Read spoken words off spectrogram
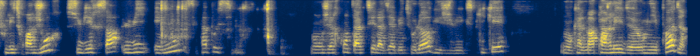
Tous les trois jours, subir ça, lui et nous, c'est pas possible. Donc, j'ai recontacté la diabétologue et je lui ai expliqué. Donc, elle m'a parlé de Omnipod,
